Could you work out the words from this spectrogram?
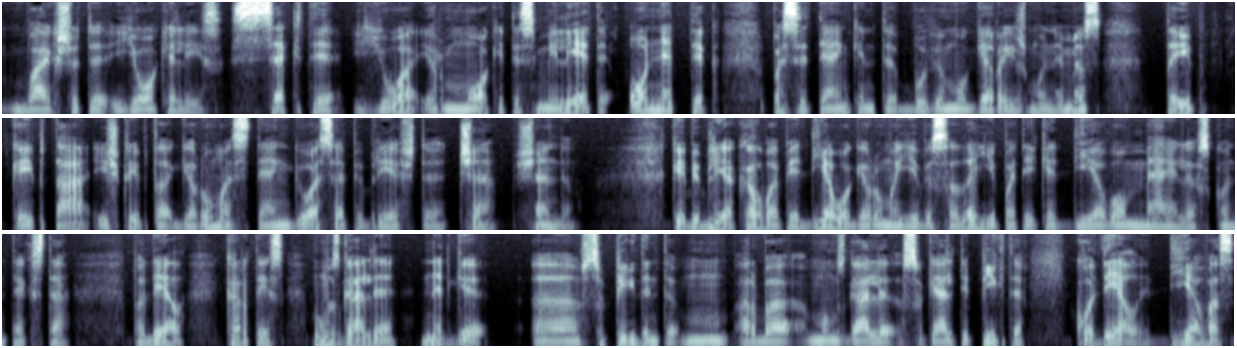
vaikščioti jo keliais, sekti juo ir mokytis mylėti, o ne tik pasitenkinti buvimu gerai žmonėmis, taip kaip tą iškreiptą gerumą stengiuosi apibriežti čia, šiandien. Kai Biblija kalba apie Dievo gerumą, ji visada jį pateikia Dievo meilės kontekste. Todėl kartais mums gali netgi uh, supykdinti arba mums gali sukelti pyktį, kodėl Dievas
